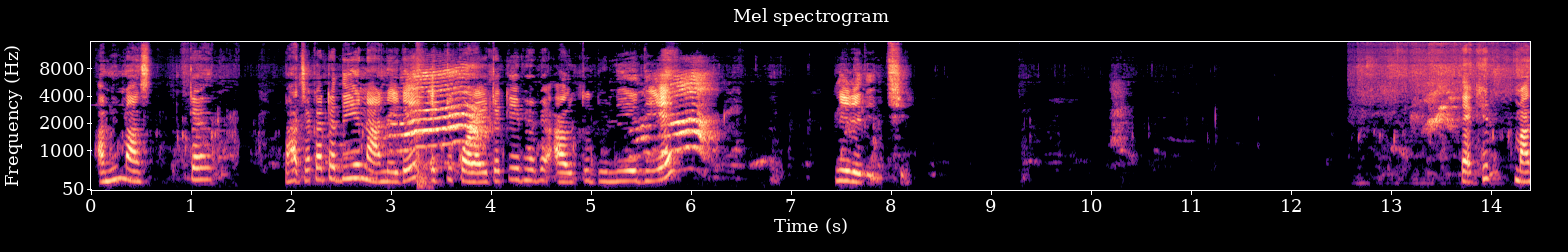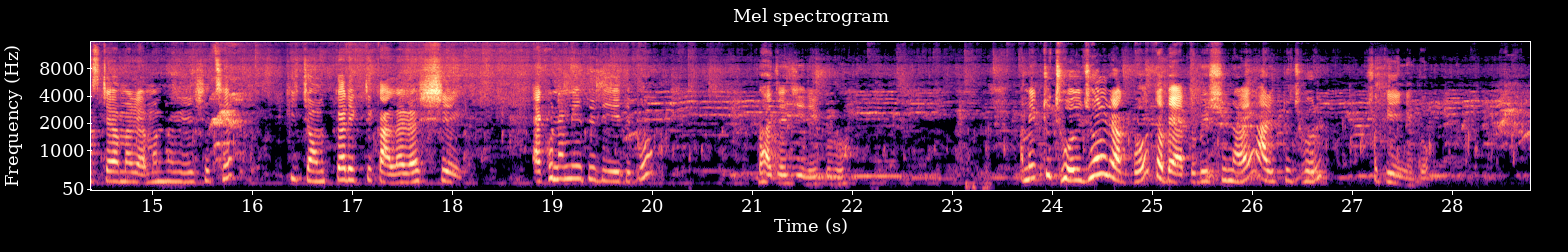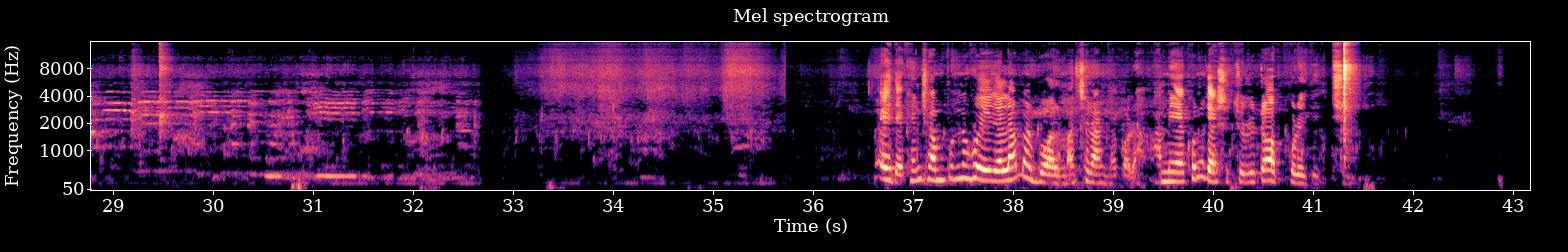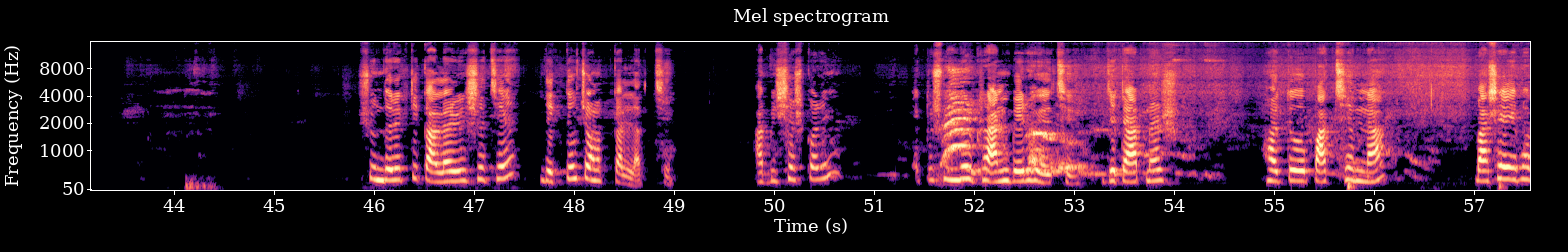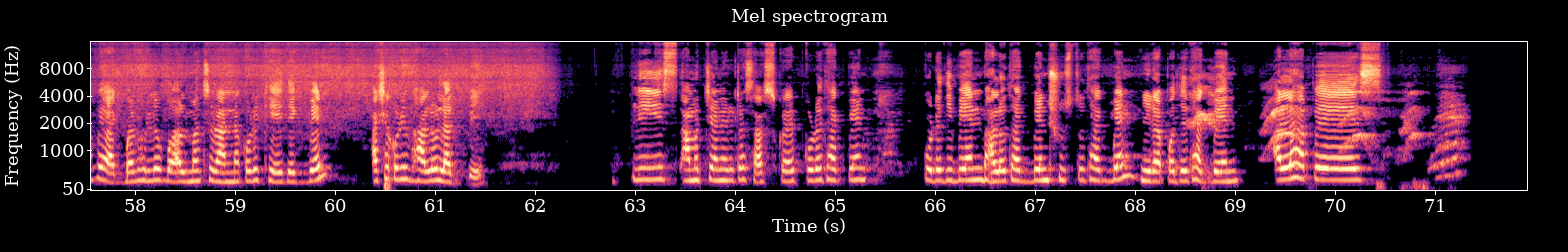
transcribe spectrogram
আমি মাছটা ভাজা কাটা দিয়ে না নেড়ে একটু কড়াইটাকে এভাবে আলতো দুলিয়ে দিয়ে নেড়ে দিচ্ছি। দেখেন, মাছটা আমার এমন হয়ে এসেছে কি চমৎকার একটি কালার আসছে। এখন আমি এতে দিয়ে দেব ভাজা জিরে গুঁড়ো আমি একটু ঝোল ঝোল রাখব, তবে এত বেশি নয় আর একটু ঝোল শুকিয়ে নেব। এই দেখেন, সম্পূর্ণ হয়ে গেল আমার বল মাছ রান্না করা। আমি এখন গ্যাসের চুলোটা অফ করে দিচ্ছি। সুন্দর একটি কালার এসেছে, দেখতেও চমৎকার লাগছে। আর বিশ্বাস করেন, একটু সুন্দর ঘ্রাণ বের হয়েছে, যেটা আপনার হয়তো পাচ্ছেন না। বাসায় এভাবে একবার হলেও বল মাছ রান্না করে খেয়ে দেখবেন। আশা করি ভালো লাগবে। প্লিজ আমার চ্যানেলটা সাবস্ক্রাইব করে থাকবেন। করে দিবেন ভালো থাকবেন সুস্থ থাকবেন নিরাপদে থাকবেন। আল্লাহ হাফেজ।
